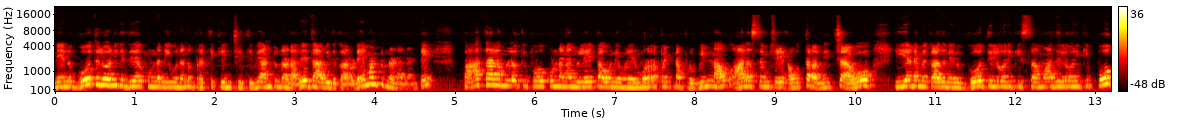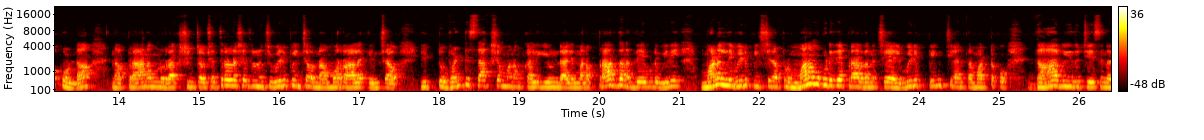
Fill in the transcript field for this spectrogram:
నేను గోతులోనికి దిగకుండా నీవు నన్ను బ్రతికించితివి అంటున్నాడు. అదే దావిదుకారుడు ఏమంటున్నాడు అనంటే పాతాళంలోకి పోకుండా నన్ను లేపావు నీవు నేను ముర్ర పెట్టినప్పుడు విన్నావు ఆలస్యం చేయక ఉత్తరం ఇచ్చావు. ఇయ్యడమే కాదు నేను గోతిలోనికి సమాధిలోనికి పోకుండా నా ప్రాణంను రక్షించావు శత్రువుల శత్రుల నుంచి విడిపించావు నా మొర్ర ఆలకించావు. ఇటువంటి సాక్ష్యం మనం కలిగి ఉండాలి. మన ప్రార్థన దేవుడు విని మనల్ని విడిపించినప్పుడు మనం కూడా ఇదే ప్రార్థన చేయాలి. విడిపించి అంత మట్టుకు దావీదు చేసిన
